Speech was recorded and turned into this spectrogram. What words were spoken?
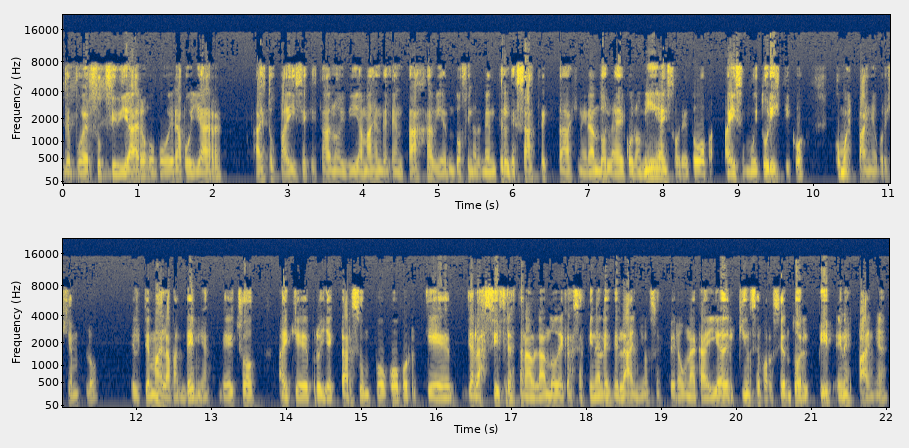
de poder subsidiar o poder apoyar a estos países que estaban hoy día más en desventaja, viendo finalmente el desastre que estaba generando las economías y sobre todo países muy turísticos como España, por ejemplo, el tema de la pandemia. De hecho, hay que proyectarse un poco porque ya las cifras están hablando de que hacia finales del año se espera una caída del 15% del PIB en España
